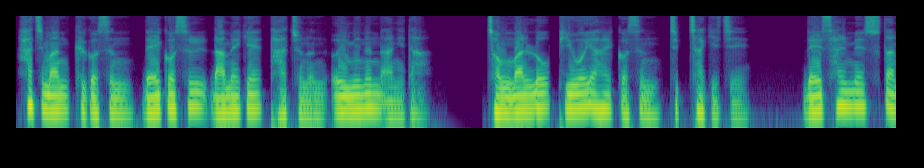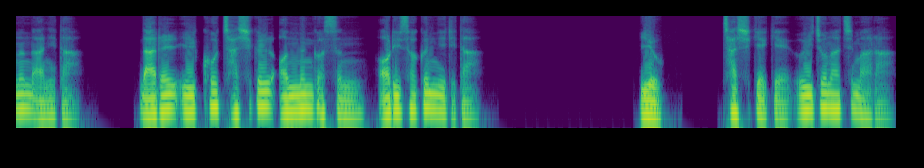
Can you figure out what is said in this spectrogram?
하지만 그것은 내 것을 남에게 다 주는 의미는 아니다. 정말로 비워야 할 것은 집착이지 내 삶의 수단은 아니다. 나를 잃고 자식을 얻는 것은 어리석은 일이다. 6. 자식에게 의존하지 마라.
